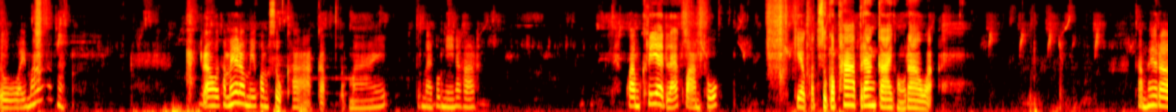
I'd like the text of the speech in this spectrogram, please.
สวยมาก เราทำให้เรามีความสุขค่ะกับดอกไม้ต้นไม้พวกนี้นะคะ ความเครียดและความทุกข์เกี่ยวกับสุขภาพร่างกายของเราอะ่ะทำให้เรา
